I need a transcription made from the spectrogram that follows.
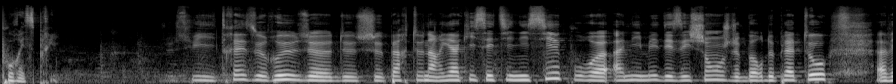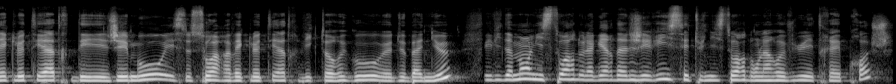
pour Esprit. Je suis très heureuse de ce partenariat qui s'est initié pour euh, animer des échanges de bord de plateau avec le théâtre des Gémeaux et ce soir avec le théâtre Victor Hugo euh, de Bagneux. Évidemment, l'histoire de la guerre d'Algérie, c'est une histoire dont la revue est très proche.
